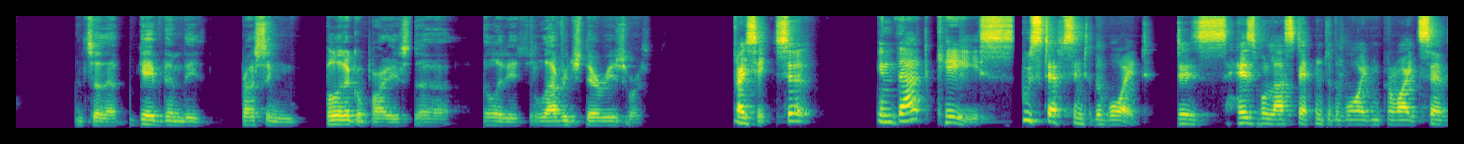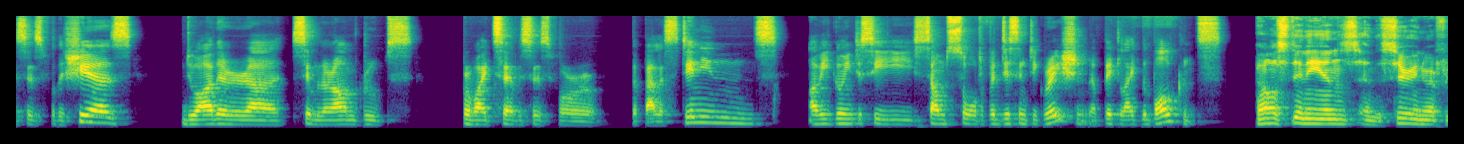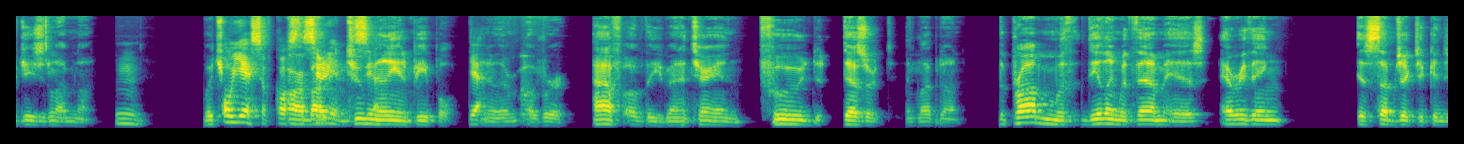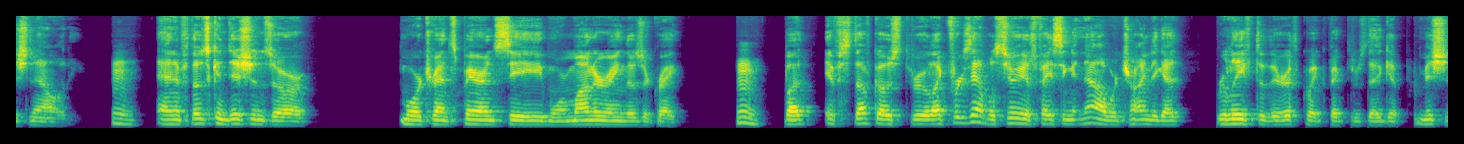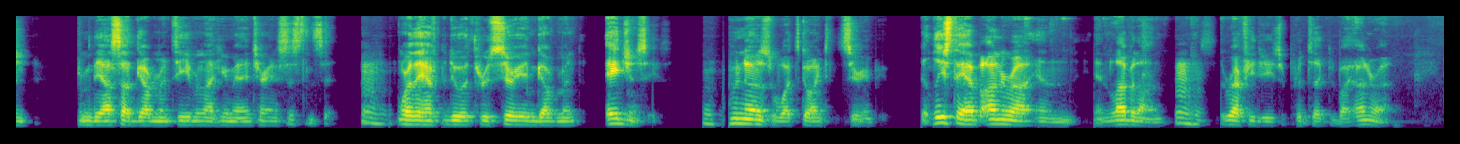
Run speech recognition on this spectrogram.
And so that gave them the pressing political parties the ability to leverage their resources. I see. So, in that case, who steps into the void? Does Hezbollah step into the void and provide services for the Shias? Do other uh, similar armed groups provide services for the Palestinians? Are we going to see some sort of a disintegration, a bit like the Balkans? Palestinians and the Syrian refugees in Lebanon Mm. which Oh yes, of course. are about Syrians. two yeah. million people. Yeah. You know, they're over half of the humanitarian food desert in Lebanon. The problem with dealing with them is everything is subject to conditionality. Hmm. And if those conditions are more transparency, more monitoring, those are great. Hmm. But if stuff goes through, like for example, Syria is facing it now, we're trying to get relief to the earthquake victims. They get permission from the Assad government to even let humanitarian assistance in Mhm. or they have to do it through Syrian government agencies. Mhm. Who knows what's going to the Syrian people? At least they have UNRWA in, in Lebanon. Mhm. The refugees are protected by UNRWA.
